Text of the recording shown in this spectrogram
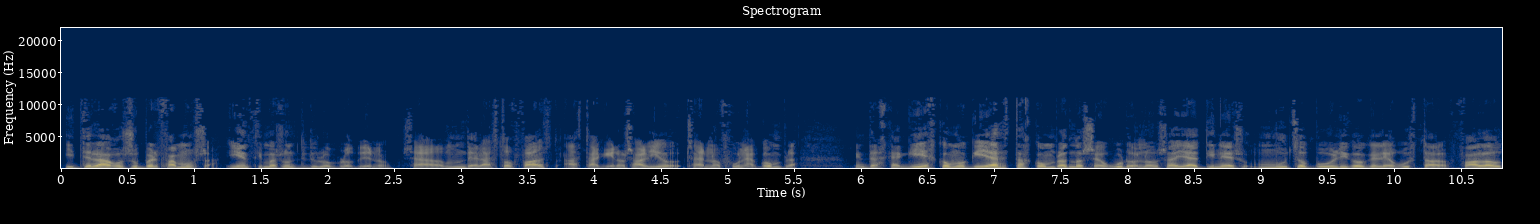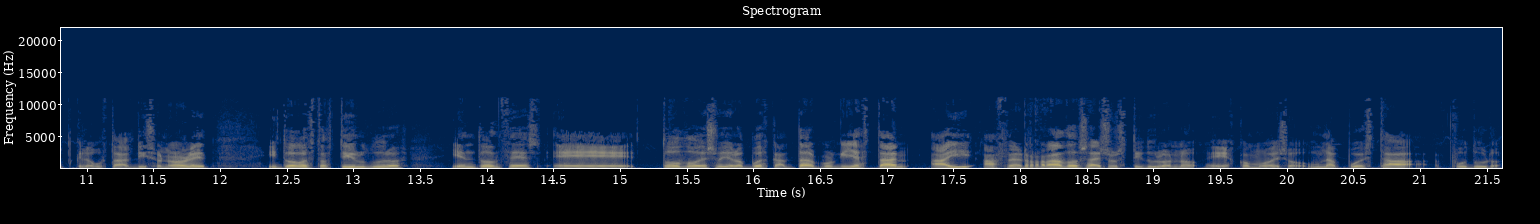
y te la hago súper famosa, y encima es un título propio, ¿no? O sea, un The Last of Us, hasta que no salió, o sea, no fue una compra. Mientras que aquí es como que ya estás comprando seguro, ¿no? O sea, ya tienes mucho público que le gusta Fallout, que le gusta Dishonored, y todos estos títulos y entonces eh, todo eso ya lo puedes captar porque ya están ahí aferrados a esos títulos, ¿no? es como eso, una apuesta futuro.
